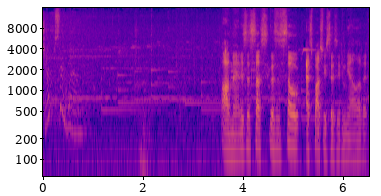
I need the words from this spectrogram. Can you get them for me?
jump so well. Oh man, this is such, this is so Xbox 360 to me. I love it.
